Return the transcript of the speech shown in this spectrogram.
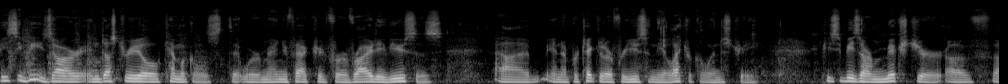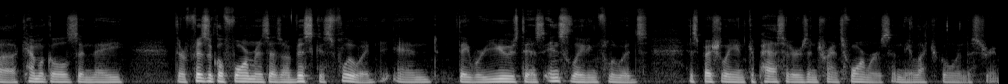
PCBs are industrial chemicals that were manufactured for a variety of uses, uh, and in particular for use in the electrical industry. PCBs are a mixture of uh, chemicals and they, their physical form is as a viscous fluid and they were used as insulating fluids, especially in capacitors and transformers in the electrical industry.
